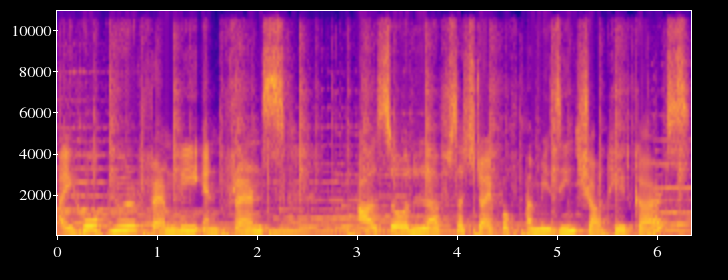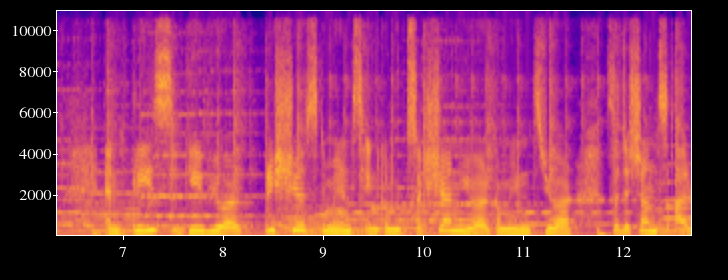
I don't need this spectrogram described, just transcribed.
I hope your family and friends also love such type of amazing short haircuts and please give your precious comments in comment section. Your comments your suggestions are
